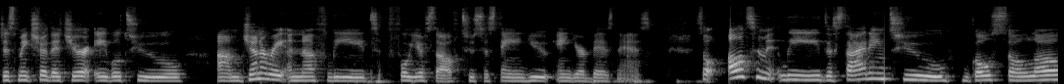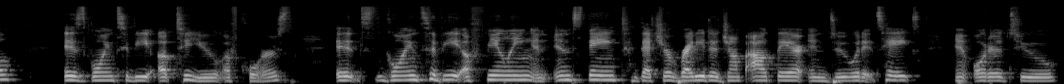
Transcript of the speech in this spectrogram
Just make sure that you're able to um, generate enough leads for yourself to sustain you and your business. So ultimately, deciding to go solo is going to be up to you, of course. It's going to be a feeling, an instinct that you're ready to jump out there and do what it takes in order to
